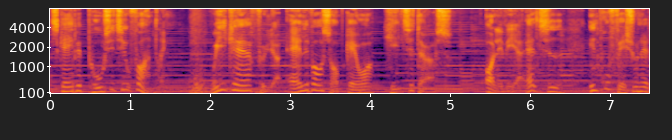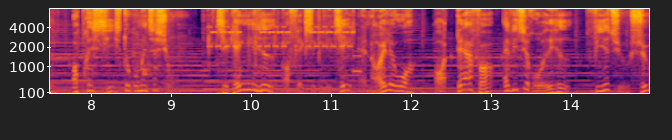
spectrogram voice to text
skabe positiv forandring. WeCare følger alle vores opgaver helt til dørs og leverer altid en professionel og præcis dokumentation. Tilgængelighed og fleksibilitet er nøgleord, og derfor er vi til rådighed 24-7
